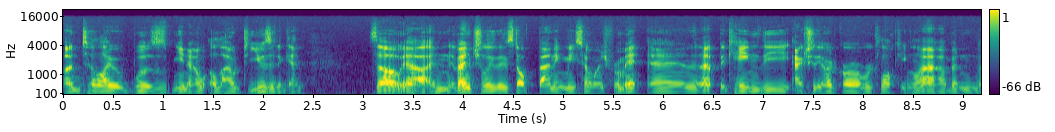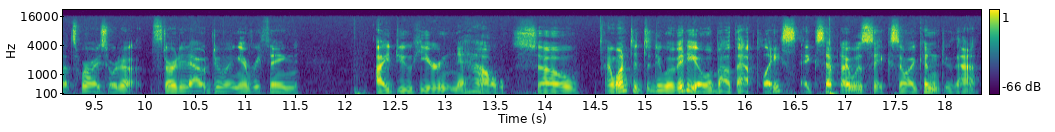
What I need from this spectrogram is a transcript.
until I was you know allowed to use it again. So yeah, and eventually they stopped banning me so much from it, and that became the actually hardcore overclocking lab, and that's where I sort of started out doing everything I do here now. So I wanted to do a video about that place, except I was sick, so I couldn't do that.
